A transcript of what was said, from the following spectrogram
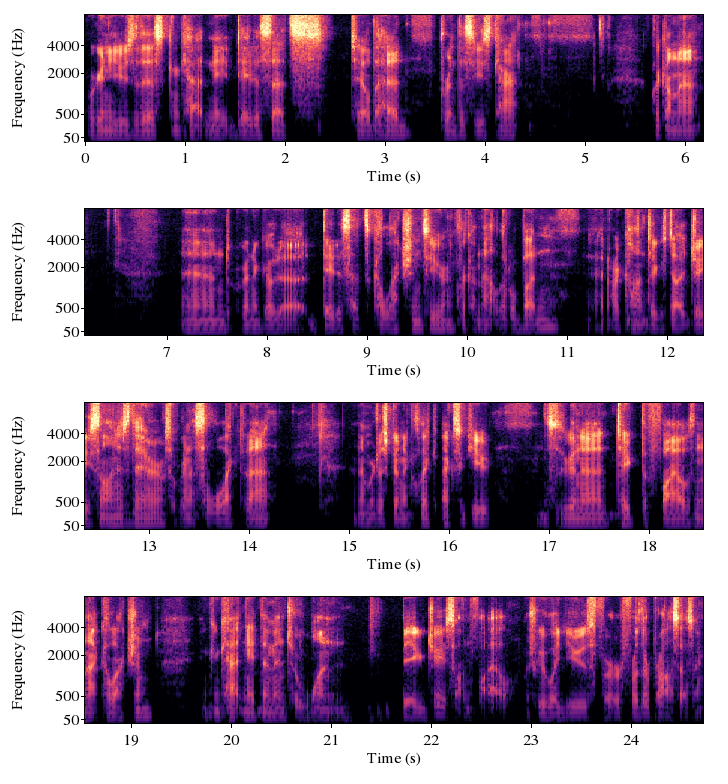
We're going to use this concatenate datasets tail to head parentheses cat. Click on that. And we're going to go to datasets collections here and click on that little button. And our contigs.json is there. So we're going to select that. And then we're just going to click execute. This is going to take the files in that collection and concatenate them into one big JSON file, which we will use for further processing.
